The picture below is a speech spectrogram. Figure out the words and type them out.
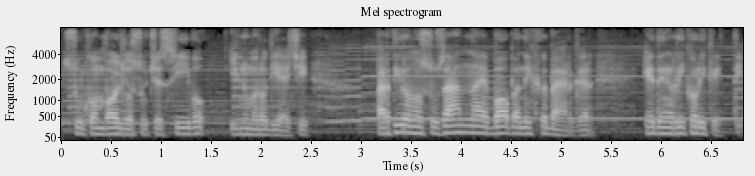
Sul convoglio successivo, il numero 10, partirono Susanna e Bob Nichtberger ed Enrico Richetti.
